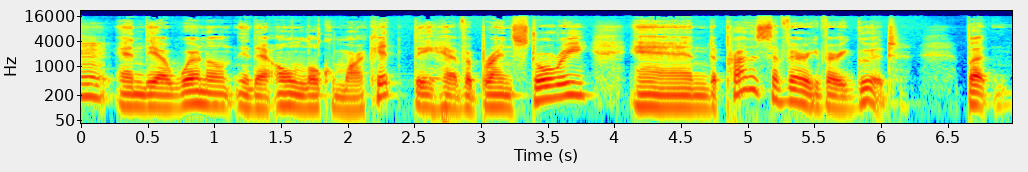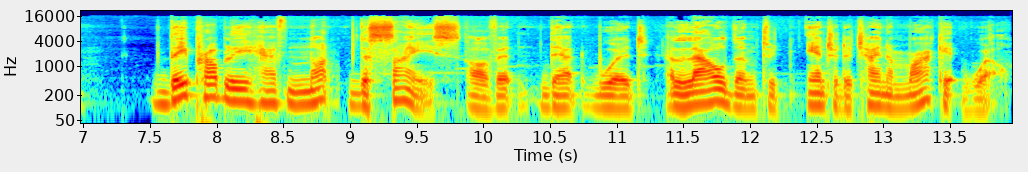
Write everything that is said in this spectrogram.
And they are well known in their own local market. They have a brand story, and the products are very, very good. But they probably have not the size of it that would allow them to enter the China market well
